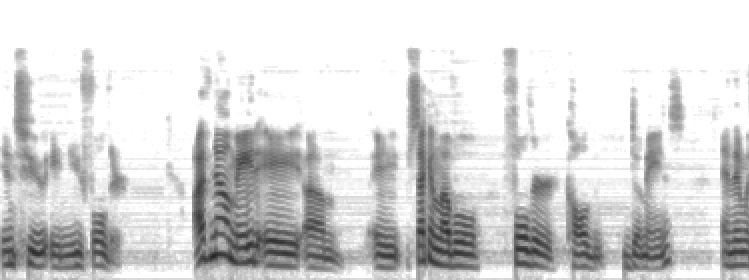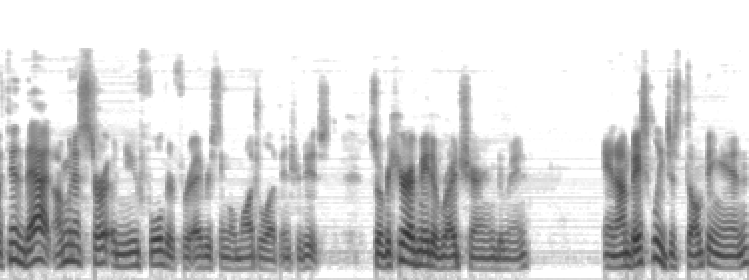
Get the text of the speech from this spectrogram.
into a new folder. I've now made a, um, a second level folder called domains. And then within that, I'm going to start a new folder for every single module I've introduced. So over here, I've made a ride sharing domain. And I'm basically just dumping in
